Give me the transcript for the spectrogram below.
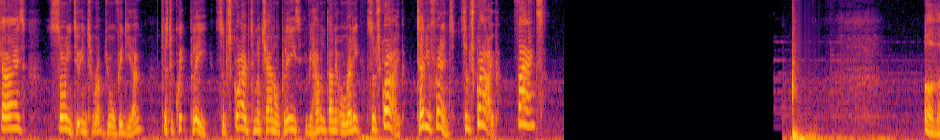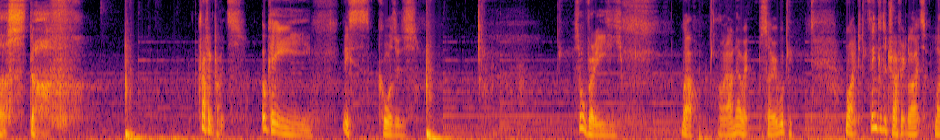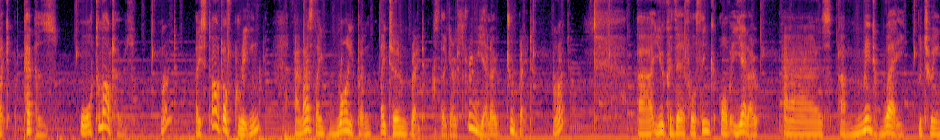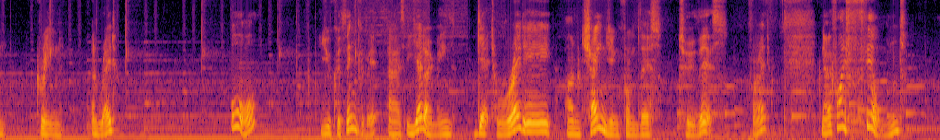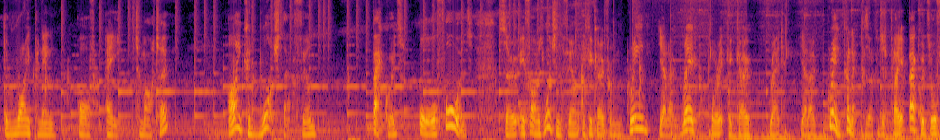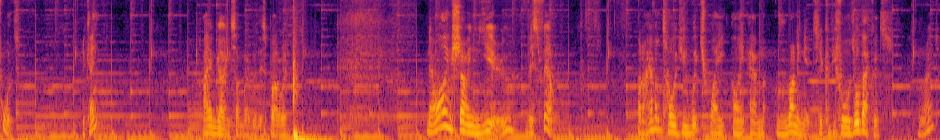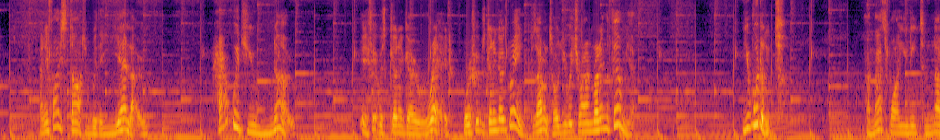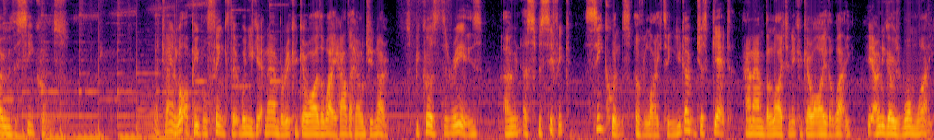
guys, sorry to interrupt your video. Just a quick plea, subscribe to my channel please. If you haven't done it already, subscribe. Tell your friends, subscribe. Thanks. Other stuff. Traffic lights. Okay, this causes... It's all very... Well, I, mean, I know it, so it would be. Right, think of the traffic lights like peppers or tomatoes, right? They start off green and as they ripen they turn red. So they go through yellow to red, right? Uh, you could therefore think of yellow as a midway between green and red or you could think of it as yellow means get ready I'm changing from this to this alright now if I filmed the ripening of a tomato I could watch that film backwards or forwards. So if I was watching the film, it could go from green, yellow, red, or it could go red, yellow, green, couldn't it? Because I could just play it backwards or forwards. Okay? I am going somewhere with this, by the way. Now I'm showing you this film, but I haven't told you which way I am running it, so it could be forwards or backwards, right? And if I started with a yellow, how would you know if it was going to go red or if it was going to go green because I haven't told you which way I'm running the film yet. You wouldn't. And that's why you need to know the sequence. Okay, a lot of people think that when you get an amber it could go either way. How the hell do you know? It's because there is own a specific sequence of lighting. You don't just get an amber light and it could go either way. It only goes one way.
